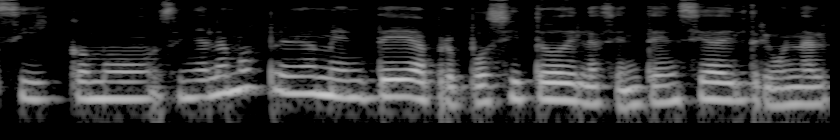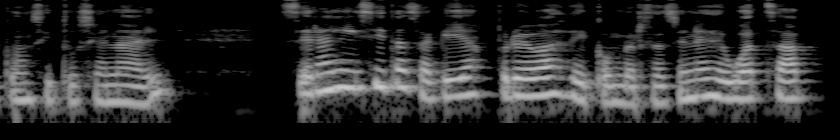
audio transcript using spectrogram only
Sí, como señalamos previamente a propósito de la sentencia del Tribunal Constitucional, serán lícitas aquellas pruebas de conversaciones de WhatsApp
